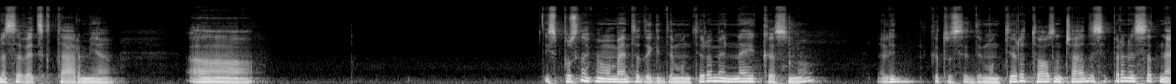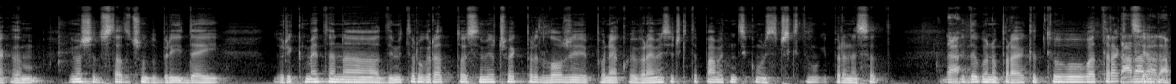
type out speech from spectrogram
на съветската армия, а, изпуснахме момента да ги демонтираме, не е късно. Нали, като се демонтира, това означава да се пренесат някъде. Имаше достатъчно добри идеи. Дори кмета на Димитроград, той самия човек предложи по някое време всичките паметници комунистическите му ги пренесат да. и да го направи като атракция. Да, да, да, да.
